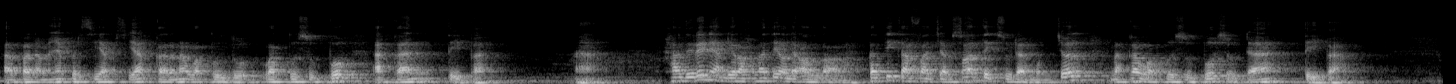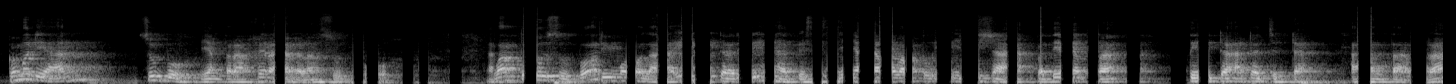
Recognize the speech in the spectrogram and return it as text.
apa namanya bersiap-siap karena waktu waktu subuh akan tiba. Nah, hadirin yang dirahmati oleh Allah, ketika fajar sotik sudah muncul, maka waktu subuh sudah tiba. Kemudian subuh yang terakhir adalah subuh. Waktu subuh dimulai dari habisnya waktu isya. Berarti apa? Tidak ada jeda antara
